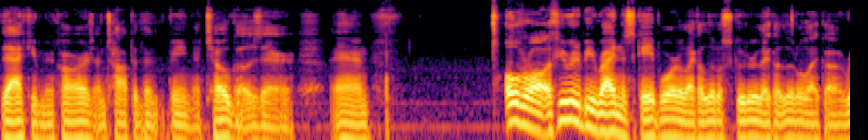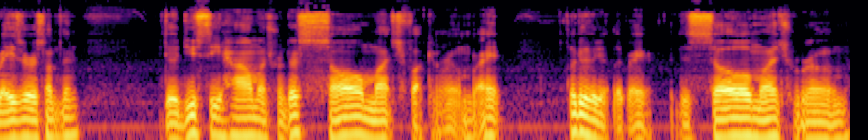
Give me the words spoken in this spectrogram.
vacuum their cars. On top of them being a tow goes there, and overall, if you were to be riding a skateboard or like a little scooter, like a little like a razor or something, dude, you see how much room. There's so much fucking room, right? Look at the video. Look right here. There's so much room,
